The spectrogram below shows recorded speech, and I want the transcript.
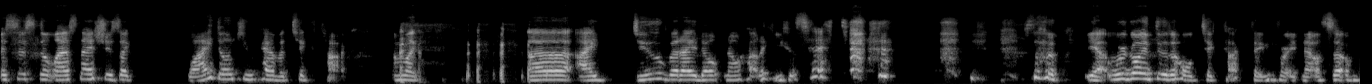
assistant last night, she's like, why don't you have a TikTok? I'm like, uh, I do, but I don't know how to use it. so yeah, we're going through the whole TikTok thing right now. So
